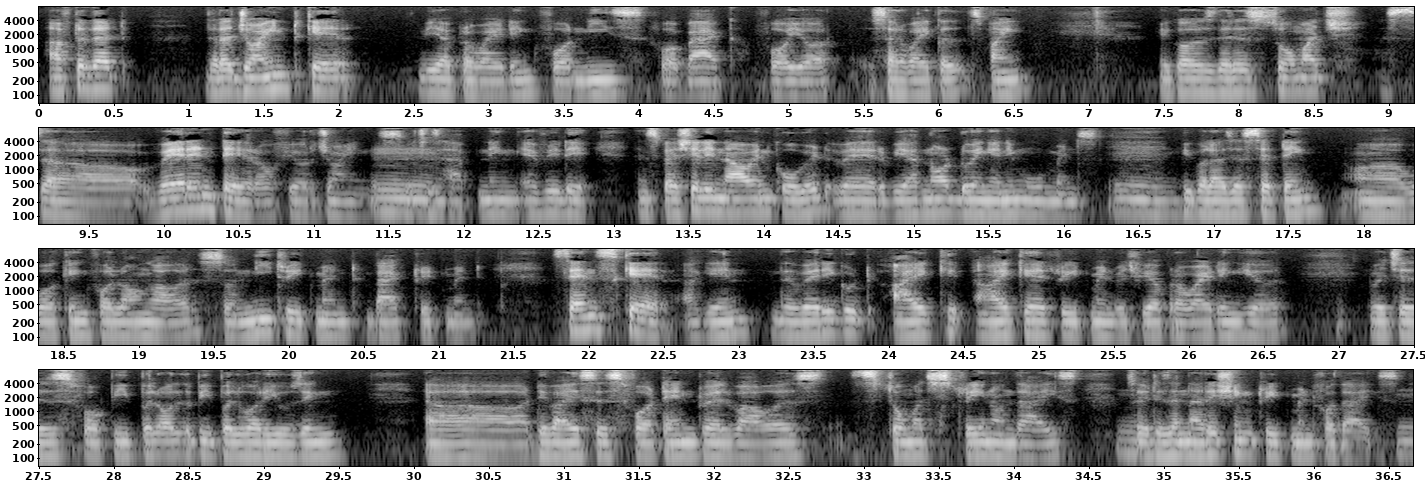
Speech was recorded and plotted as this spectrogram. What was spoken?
After that, there are joint care we are providing for knees, for back, for your cervical spine because there is so much uh, wear and tear of your joints which is happening every day. And especially now in covid where we are not doing any movements. People are just sitting uh, working for long hours. So knee treatment back treatment. Sense care again the very good eye, eye care treatment which we are providing here which is for people all the people who are using uh, devices for 10 12 hours. So much strain on the eyes. So it is a nourishing treatment for the eyes. Uh,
